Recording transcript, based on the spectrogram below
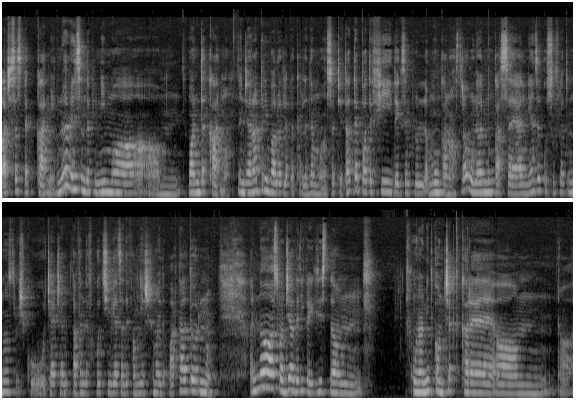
acest aspect karmic. Noi am venit să îndeplinim uh, um, o anumită karmă. În general, prin valorile pe care le dăm în societate, poate fi, de exemplu, munca noastră. Uneori munca se aliniază cu sufletul nostru și cu ceea ce avem de făcut și în viața de familie și așa mai departe, alteori nu. În astrologia vedică există um, un anumit concept care um, uh,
